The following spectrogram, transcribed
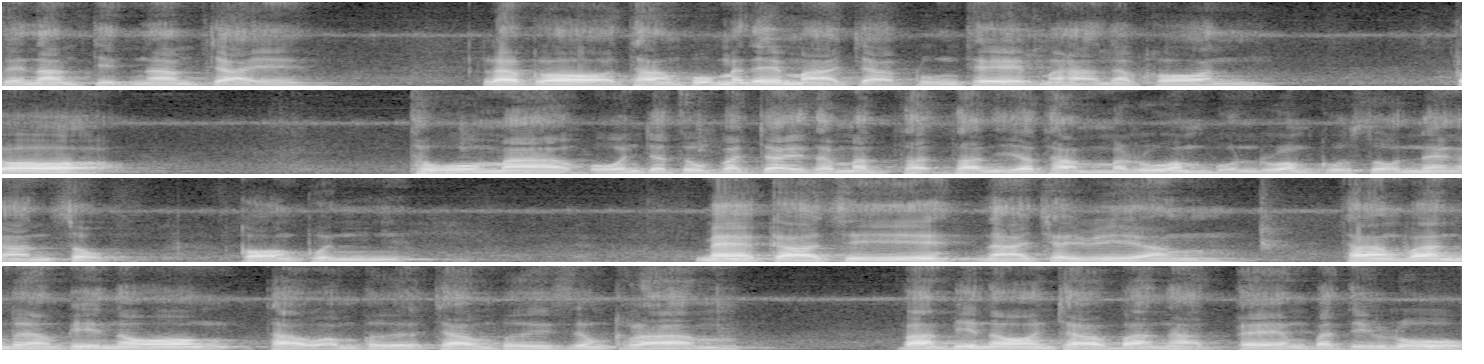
ด้วยน้ำจิตน้ำใจ แล้วก็ทางผู้ไม่ได้มาจากกรุงเทพมหานคร ก็ โทรมาโอนจตุปัจจัยธรรมทานยธรรมมาร่วมบุญร่วมกุศลในงานศพของคุณแม่กาสีนาชัยเวียง ทางบ้านเมืองพี่น้องชาวอำเภอชาวอำเภอสงคราม บ้านพี่น้องชาวบ้านหัดแพงปฏิรูป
